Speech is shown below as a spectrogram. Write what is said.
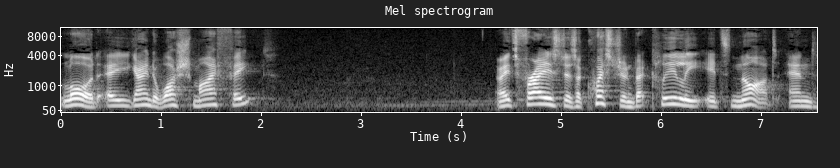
Lord, are you going to wash my feet? Mean, it's phrased as a question, but clearly it's not. And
